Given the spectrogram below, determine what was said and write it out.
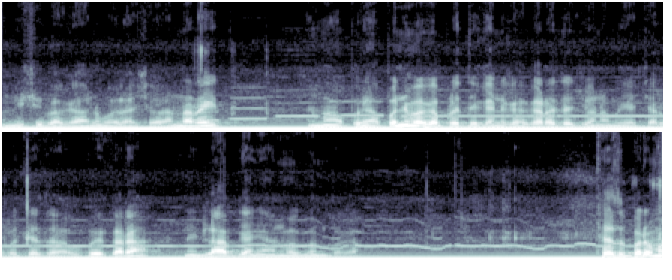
निश्चित बघा अनुभवायला अशा राहणार आहेत. आणि मग आपण आपण बघा प्रत्येकाने काय करा त्या जीवनामध्ये या चार पथ्याचा उपयोग करा आणि लाभ घ्या आणि अनुभव घेऊन बघा. त्याचप्रमाणे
